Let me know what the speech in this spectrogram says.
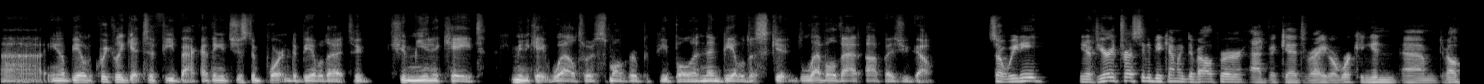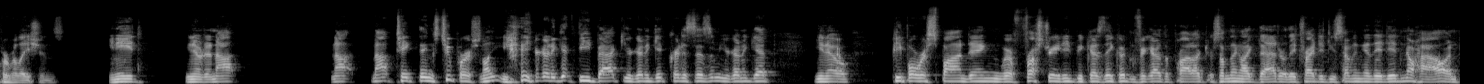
uh, you know, be able to quickly get to feedback. I think it's just important to be able to to communicate communicate well to a small group of people and then be able to skip, level that up as you go so we need you know, if you're interested in becoming a developer advocate, right, or working in um, developer relations, you need, you know, to not not not take things too personally. you're going to get feedback. You're going to get criticism. You're going to get, you know, people responding were frustrated because they couldn't figure out the product or something like that, or they tried to do something and they didn't know how. And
